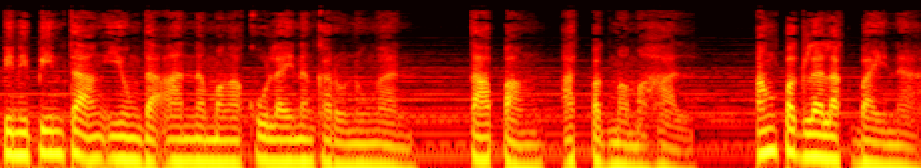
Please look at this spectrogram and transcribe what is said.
pinipinta ang iyong daan ng mga kulay ng karunungan, tapang at pagmamahal. Ang paglalakbay na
